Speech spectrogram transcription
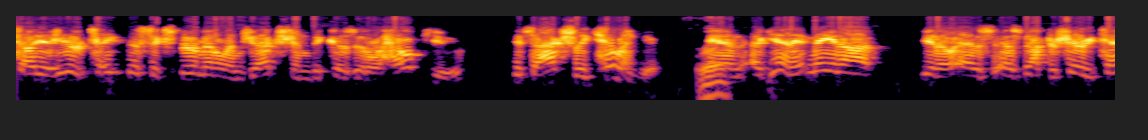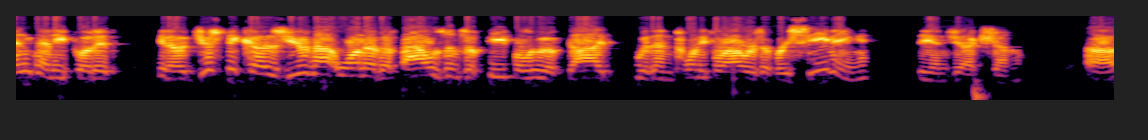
tell you here, take this experimental injection because it'll help you, it's actually killing you. Right. And again, it may not, you know, as as Dr. Sherry Tenpenny put it, you know, just because you're not one of the thousands of people who have died within 24 hours of receiving the injection, uh,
